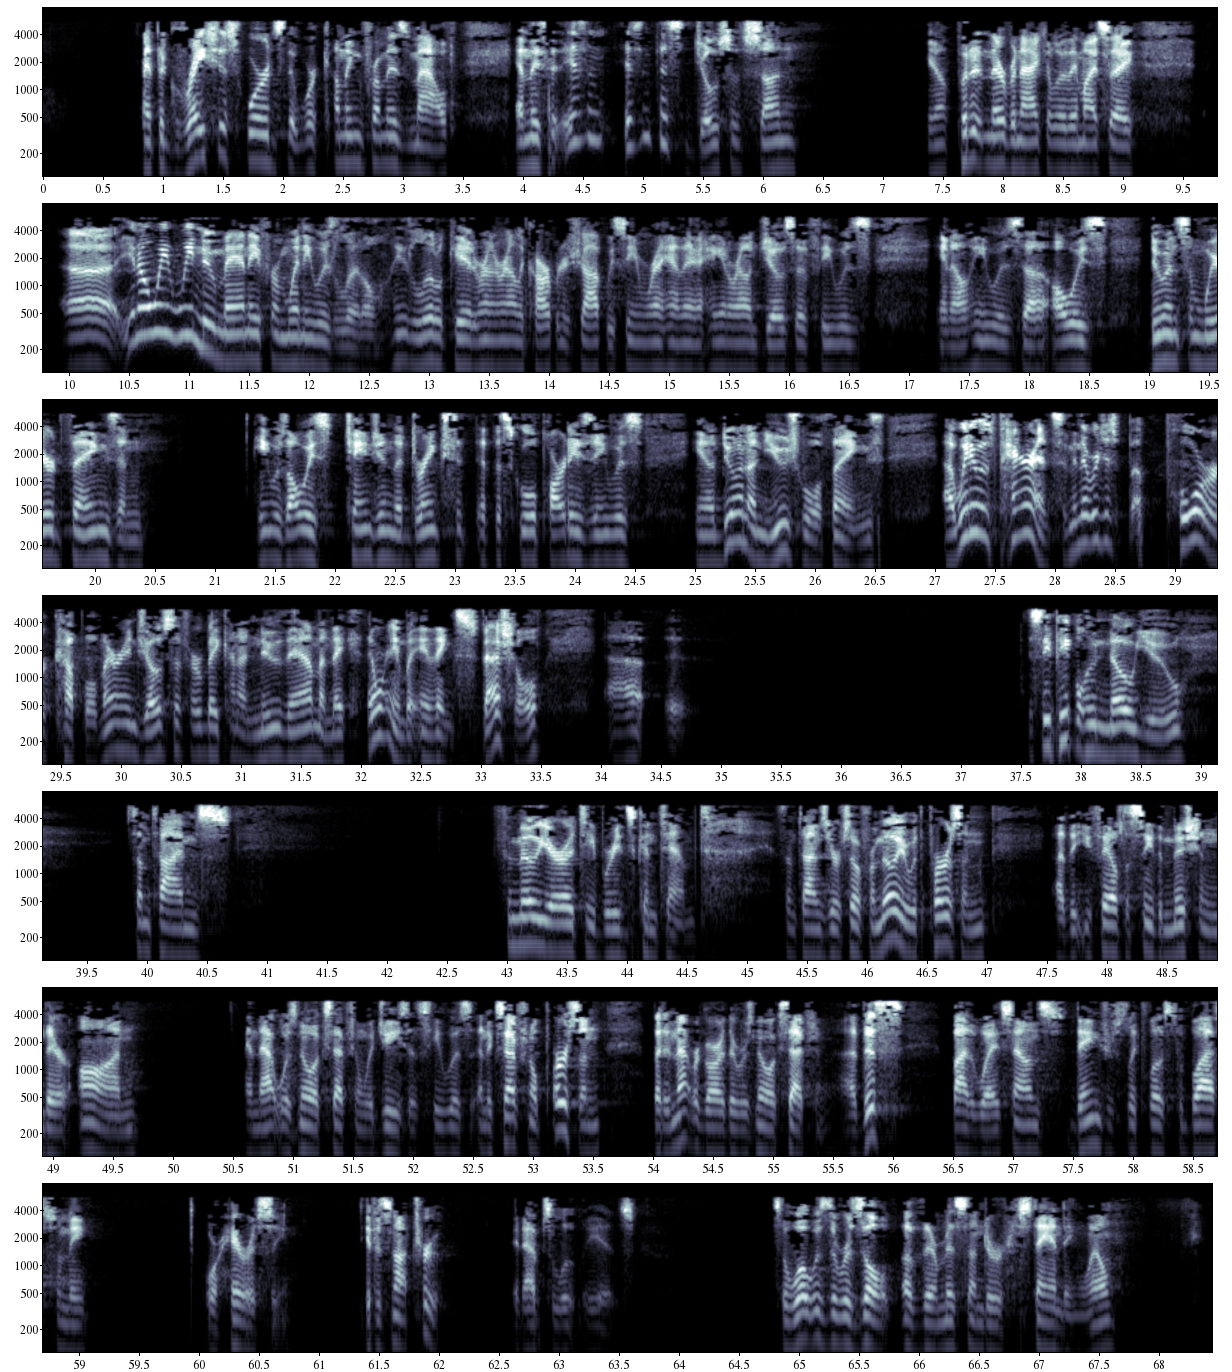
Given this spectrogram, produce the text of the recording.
at the gracious words that were coming from his mouth. And they said, isn't, isn't this Joseph's son? You know, put it in their vernacular, they might say, uh, you know, we, we knew Manny from when he was little. He's a little kid running around the carpenter shop. We see him hanging around Joseph. He was, you know, he was, uh, always doing some weird things and he was always changing the drinks at, at the school parties. And he was, you know, doing unusual things. Uh, we knew his parents. I mean, they were just a poor couple. Mary and Joseph, everybody kind of knew them, and they, they weren't even anything special. Uh, you see, people who know you, sometimes familiarity breeds contempt. Sometimes you're so familiar with the person uh, that you fail to see the mission they're on, and that was no exception with Jesus. He was an exceptional person, but in that regard, there was no exception. Uh, this by the way, sounds dangerously close to blasphemy or heresy. If it's not true, it absolutely is. So what was the result of their misunderstanding? Well,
